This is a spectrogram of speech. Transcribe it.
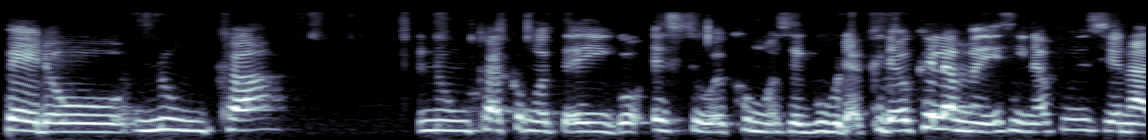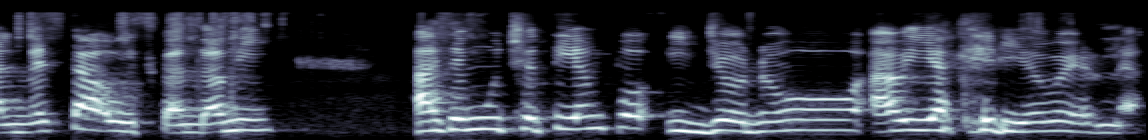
pero nunca, nunca, como te digo, estuve como segura. Creo que la medicina funcional me estaba buscando a mí hace mucho tiempo y yo no había querido verla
